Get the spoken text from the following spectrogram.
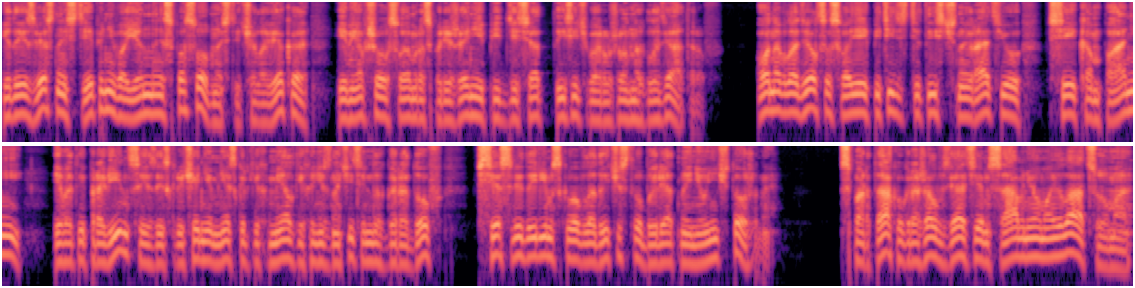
и до известной степени военные способности человека, имевшего в своем распоряжении 50 тысяч вооруженных гладиаторов. Он овладел со своей 50-тысячной ратью всей кампанией, и в этой провинции, за исключением нескольких мелких и незначительных городов, все следы римского владычества были отныне уничтожены. Спартак угрожал взятием Самниума и Лациума,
